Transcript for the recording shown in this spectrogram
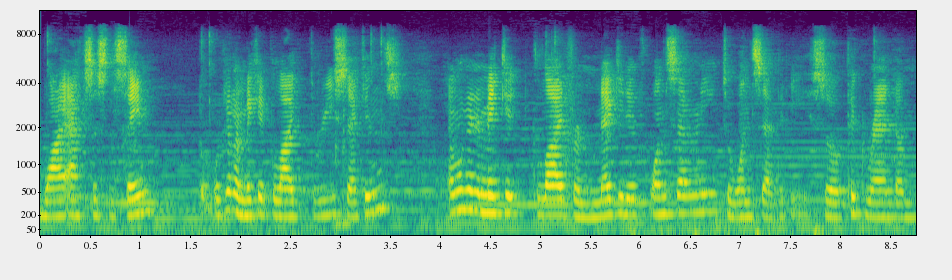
y axis the same, but we're gonna make it glide three seconds, and we're gonna make it glide from negative 170 to 170. So pick random,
